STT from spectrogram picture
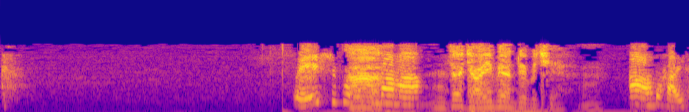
喂，师傅，能啊听到吗？你再讲一遍，对不起，嗯，啊，不好意思，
